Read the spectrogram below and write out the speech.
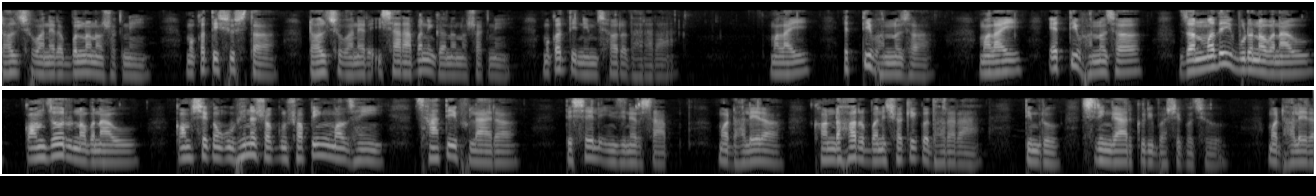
ढल्छु भनेर बोल्न नसक्ने। म कति सुस्त ढल्छु भनेर इसारा पनि गर्न नसक्ने। म कति निम्छ र धररा मलाई यति भन्नु छ। मलाई यति भन्नु छ जन्मदै बुढो नबनाऊ कमजोर नबनाऊ। कमसेकम उभिन सकौँ सपिङ मल झैँ छाती फुलाएर त्यसैले इन्जिनियर साप म ढलेर खण्डहर बनिसकेको धररा तिम्रो श्रृङ्गार कुरी बसेको छु। म ढलेर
